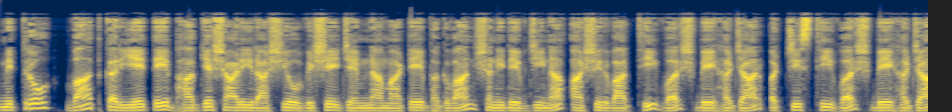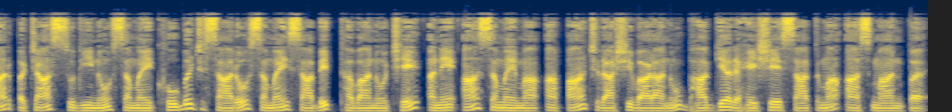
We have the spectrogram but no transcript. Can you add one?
મિત્રો, વાત કરીએ તે ભાગ્યશાળી રાશિઓ વિશે જેમના માટે ભગવાન શનિદેવજીના આશીર્વાદથી વર્ષ બે હજાર પચીસથી વર્ષ બે હજાર પચાસ સુધીનો સમય ખૂબ જ સારો સમય સાબિત થવાનો છે અને આ સમયમાં આ પાંચ રાશિવાળાનું ભાગ્ય રહેશે સાતમા આસમાન પર.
